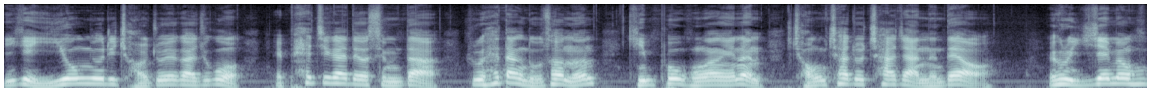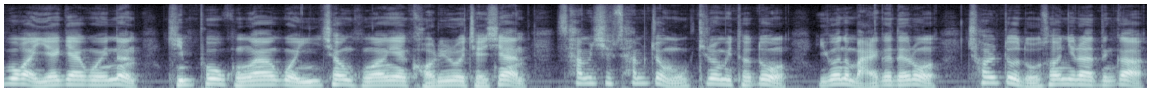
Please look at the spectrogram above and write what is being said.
이게 이용률이 노선들이 저조해가지고 폐지가 되었습니다. 그리고 해당 노선은 김포공항에는 정차조차 하지 않는데요. 그리고 이재명 후보가 이야기하고 있는 김포공항하고 인천공항의 거리로 제시한 33.5km도 이거는 말 그대로 철도 노선이라든가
